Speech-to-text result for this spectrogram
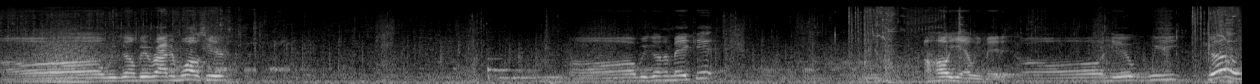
Oh, we're gonna be riding walls here. Oh, we gonna make it? Oh yeah, we made it. Oh, here we go.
